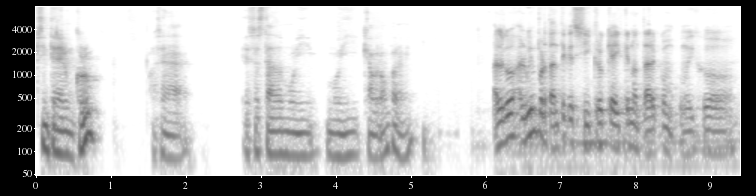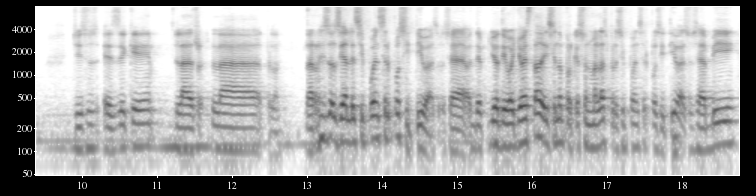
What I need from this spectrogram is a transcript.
sin tener un crew. O sea, eso ha estado muy, muy cabrón para mí. Algo, algo importante que sí creo que hay que notar, como, como dijo Jesus, es de que las, la, perdón, las redes sociales sí pueden ser positivas. O sea, de- yo digo, yo he estado diciendo porque son malas, pero sí pueden ser positivas. O sea, vi,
